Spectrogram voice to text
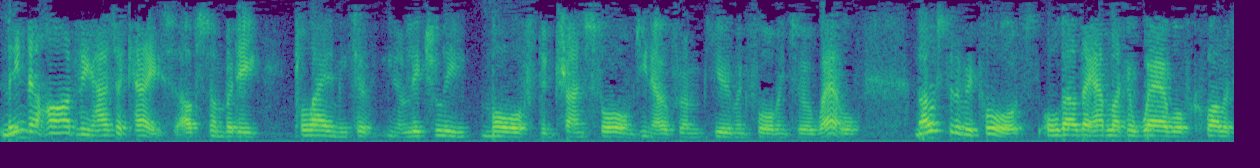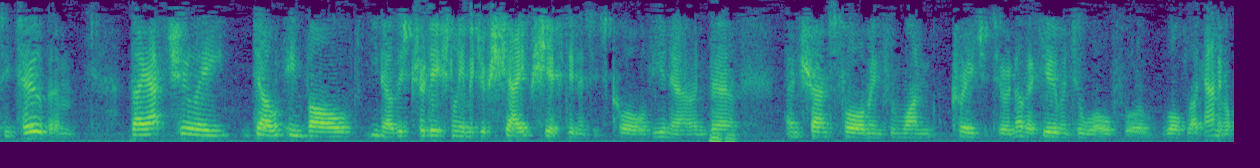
Linda hardly has a case of somebody claiming to, you know, literally morphed and transformed, you know, from human form into a werewolf. Most of the reports, although they have like a werewolf quality to them, they actually don't involve, you know, this traditional image of shape shifting, as it's called, you know, and uh, and transforming from one creature to another, human to wolf or wolf-like animal.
